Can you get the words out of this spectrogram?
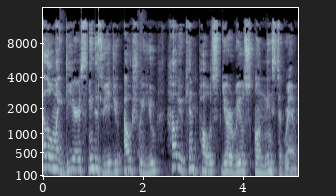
Hello my dears, in this video I'll show you how you can post your reels on Instagram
